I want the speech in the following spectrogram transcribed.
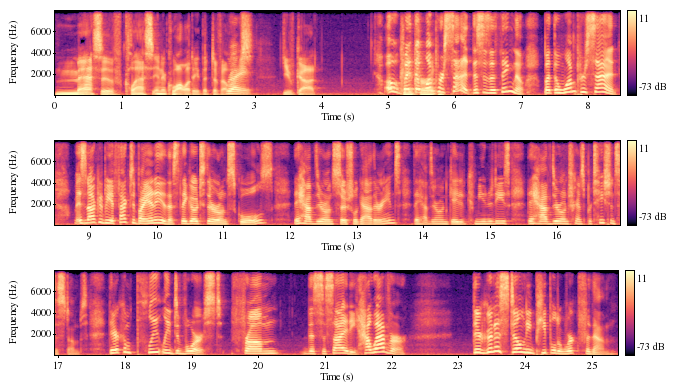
massive class inequality that develops. Right. You've got Oh, but the one percent. This is the thing, though. But the one percent is not going to be affected by any of this. They go to their own schools. They have their own social gatherings. They have their own gated communities. They have their own transportation systems. They're completely divorced from the society. However, they're going to still need people to work for them.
